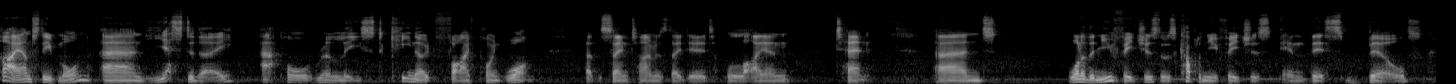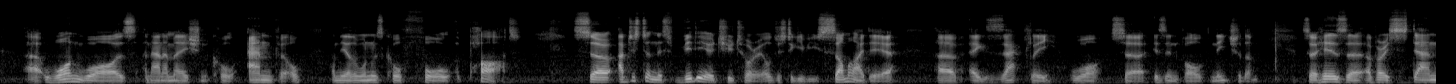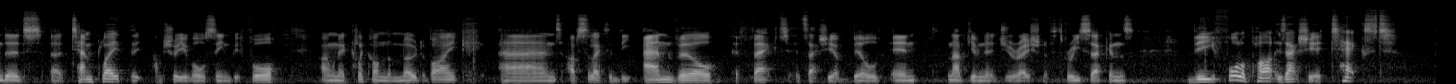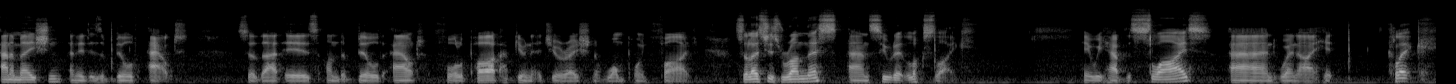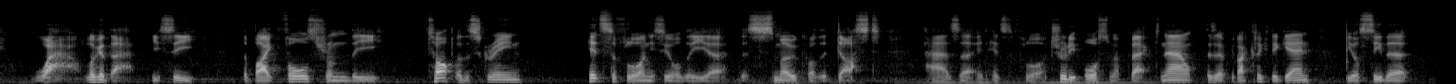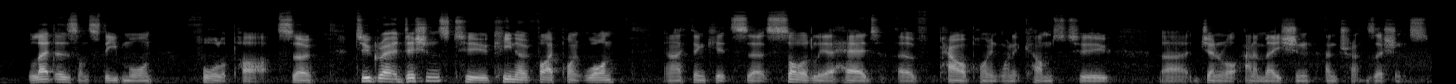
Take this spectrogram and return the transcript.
Hi, I'm Steve Maughan, and yesterday Apple released Keynote 5.1 at the same time as they did Lion 10. And one of the new features, there was a couple of new features in this build. Uh, one was an animation called Anvil, and the other one was called Fall Apart. So I've just done this video tutorial just to give you some idea of exactly what uh, is involved in each of them. So here's a, a very standard uh, template that I'm sure you've all seen before. I'm going to click on the motorbike and I've selected the anvil effect. It's actually a build in and I've given it a duration of three seconds. The fall apart is actually a text animation and it is a build out. So that is under build out, fall apart. I've given it a duration of 1.5. So let's just run this and see what it looks like. Here we have the slide, and when I hit click, wow, look at that. You see the bike falls from the top of the screen, hits the floor, and you see all the, uh, the smoke or the dust as uh, it hits the floor. Truly awesome effect. Now, if I click it again, you'll see the letters on Steve Maughan fall apart. So, two great additions to Keynote 5.1, and I think it's uh, solidly ahead of PowerPoint when it comes to uh, general animation and transitions.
